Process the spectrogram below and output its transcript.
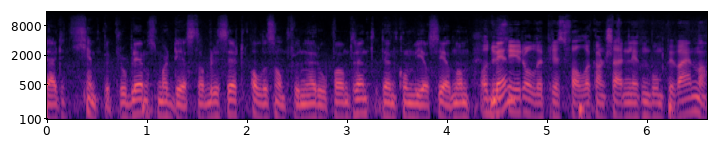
det er et kjempeproblem som har destabilisert alle samfunn i Europa omtrent. Den kom vi oss igjennom. Og du men, sier oljeprisfallet kanskje er en liten bump i veien, da?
